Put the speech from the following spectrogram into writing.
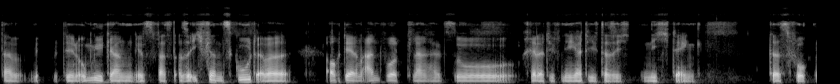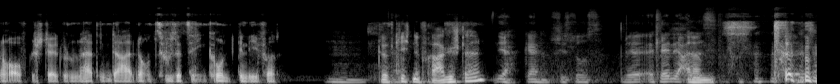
da mit, mit denen umgegangen ist, was, also ich fand es gut, aber auch deren Antwort klang halt so relativ negativ, dass ich nicht denke, dass Vogt noch aufgestellt wird und hat ihm da halt noch einen zusätzlichen Grund geliefert. Hm. Dürfte ich eine Frage stellen? Ja, gerne, schieß los. Wir erklären dir alles. Ähm,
